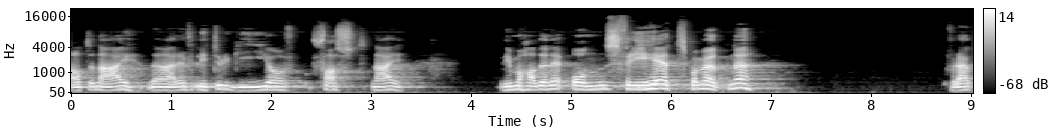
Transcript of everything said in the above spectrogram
At nei, den er liturgi og fast Nei. Vi må ha denne åndens frihet på møtene. For er,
